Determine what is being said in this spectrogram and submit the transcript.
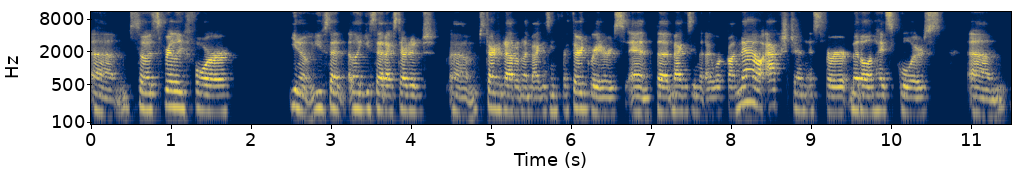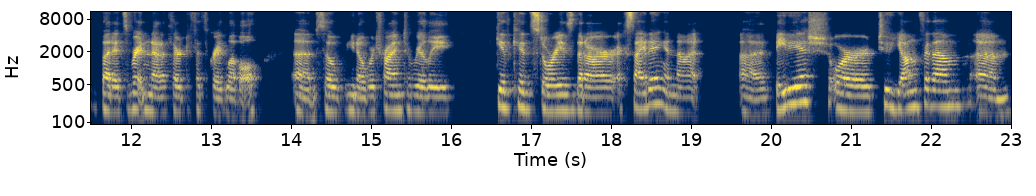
Um, so it's really for you know, you said, like you said, I started um, started out on a magazine for third graders, and the magazine that I work on now, Action, is for middle and high schoolers, um, but it's written at a third to fifth grade level. Um, so, you know, we're trying to really give kids stories that are exciting and not uh, babyish or too young for them. Um,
